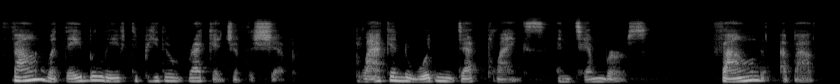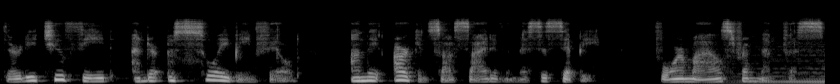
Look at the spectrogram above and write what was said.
found what they believed to be the wreckage of the ship blackened wooden deck planks and timbers, found about 32 feet under a soybean field on the Arkansas side of the Mississippi, four miles from Memphis.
